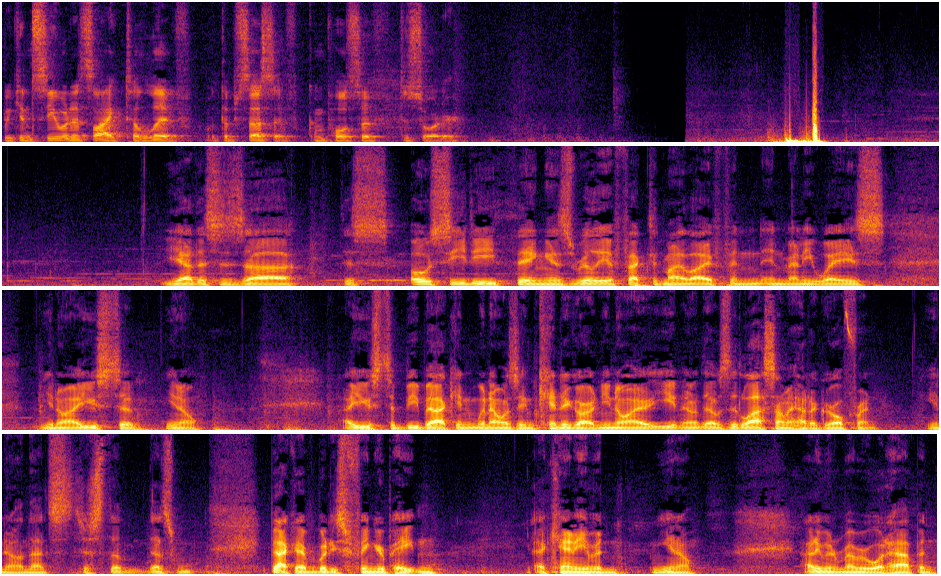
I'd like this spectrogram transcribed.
we can see what it's like to live with obsessive compulsive disorder. Yeah, this is uh, this OCD thing has really affected my life in in many ways. You know, I used to, you know, I used to be back in when I was in kindergarten. You know, I you know that was the last time I had a girlfriend. You know, and that's just the that's back everybody's finger painting. I can't even you know, I don't even remember what happened.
